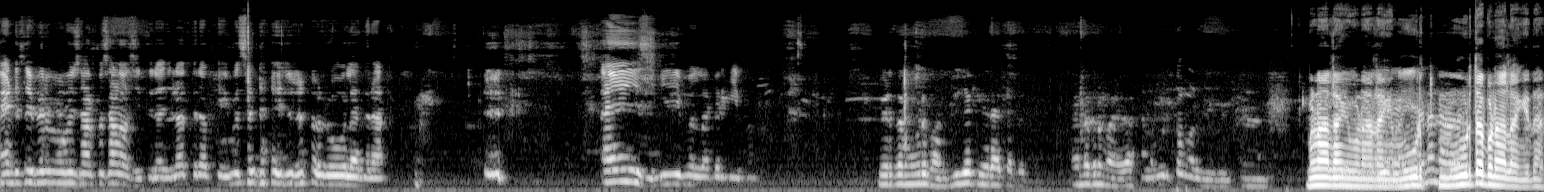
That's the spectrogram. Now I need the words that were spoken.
ਐਂਡ ਤੇ ਫਿਰ ਉਹ ਵੀ ਸਰਪਸ ਵਾਲਾ ਸੀ ਤੇਰਾ ਜਿਹੜਾ ਤੇਰਾ ਫੇਮਸ ਰੋਲ ਹੈ ਤੇਰਾ। ਐਂ ਸੀ ਜੀ ਮੱਲਾ ਕਰ ਕੀ ਫਿਰ ਤਾਂ ਮੂਡ ਬਣ ਗਈ ਜੇ ਕੇਰਾ ਚੱਲ ਇਹਨਾਂ ਤੈਨੂੰ ਮੈਂ ਦੱਸ ਮੁੜ ਤਾਂ ਬਣ ਗਈ ਬਣਾ ਲਾਂਗੇ ਬਣਾ ਲਾਂਗੇ। ਮੂਡ ਮੂਡ ਤਾਂ ਬਣਾ ਲਾਂਗੇ ਦਾ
